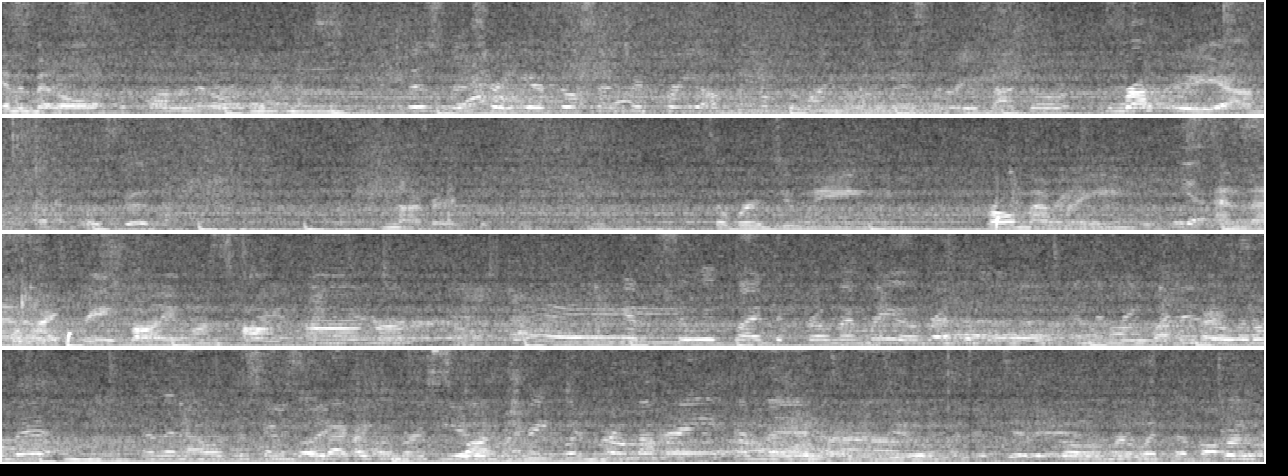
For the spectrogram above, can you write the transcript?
In the middle. Down the middle? Does this right here feel centered for you? I'll clean up the line a little bit. But does that feel Roughly, yeah. That's good. I'm not very picky. So we're doing curl memory, Yes. and then I create volume on top. Uh-huh. Yep, so we applied the curl memory over at the bowl and then re-wet it a little bit. And then now we're just gonna go back over spot treat with curl memory and then um, go over with the volume. And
